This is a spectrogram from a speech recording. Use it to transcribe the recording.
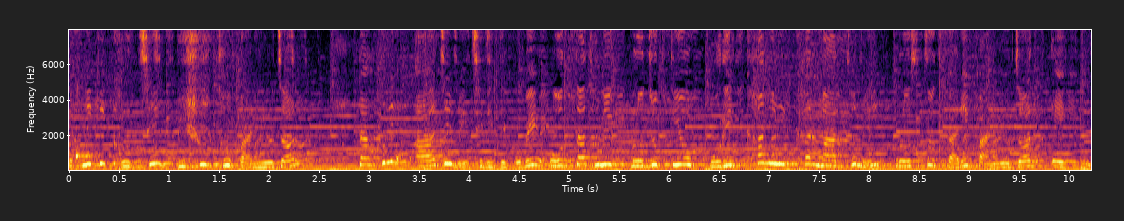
আপনি কি খুঁজছেন বিশুদ্ধ পানীয় জল? তাহলে আজই বেছে নিতে হবে অত্যাধুনিক প্রযুক্তি ও পরীক্ষা নিরীক্ষার মাধ্যমে প্রস্তুতকারী পানীয় জল এগনি।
